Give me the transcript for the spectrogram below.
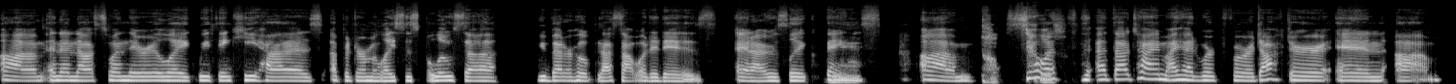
Um, and then that's when they were like, we think he has epidermolysis bullosa. You better hope that's not what it is. And I was like, mm. thanks. Mm. Um, oh, so at, at, that time, I had worked for a doctor, and um,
